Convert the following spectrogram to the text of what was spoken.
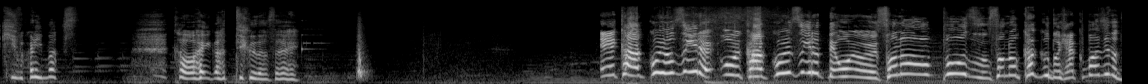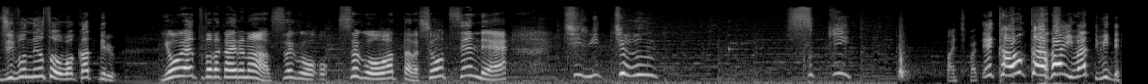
決まります。可愛がってください。え、かっこよすぎるおい、かっこよすぎるって、おいおい、そのポーズ、その角度100%自分の良さを分かってる。ようやっと戦えるな。すぐ、すぐ終わったら承知せんで。チリちゃん。好き。パチパチ。え、顔かわいい待って見て。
